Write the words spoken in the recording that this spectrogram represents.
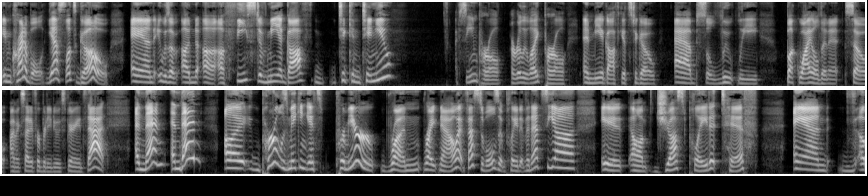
incredible. Yes, let's go. And it was a a, a feast of Mia Goth to continue. I've seen Pearl. I really like Pearl and Mia Goth gets to go absolutely buck wild in it. So, I'm excited for everybody to experience that. And then and then uh, Pearl is making its premiere run right now at festivals. It played at Venezia. It um, just played at TIFF. And uh,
